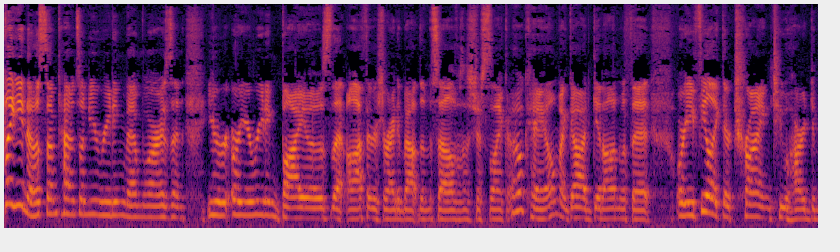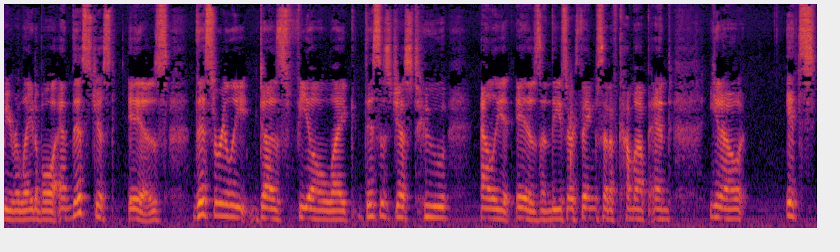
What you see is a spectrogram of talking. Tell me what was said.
but you know, sometimes when you're reading memoirs and you're or you're reading bios that authors write about themselves, it's just like, okay, oh my god, get on with it. Or you feel like they're trying too hard to be relatable, and this just is. This really does feel like this is just who Elliott is, and these are things that have come up, and you know, it's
